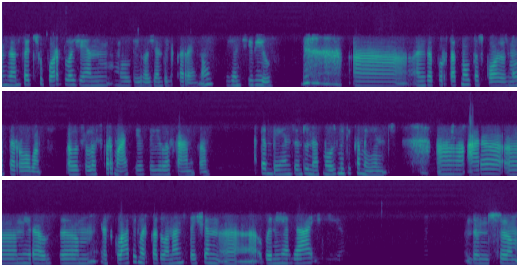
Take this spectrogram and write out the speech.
ens han fet suport la gent, vol dir, la gent del carrer, no? La gent civil. Uh, ens ha portat moltes coses, molta roba. Les, les farmàcies de Vilafranca també ens han donat molts medicaments. Uh, ara, uh, mira, els um, Esclat i Mercadona ens deixen uh, venir allà i doncs uh,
